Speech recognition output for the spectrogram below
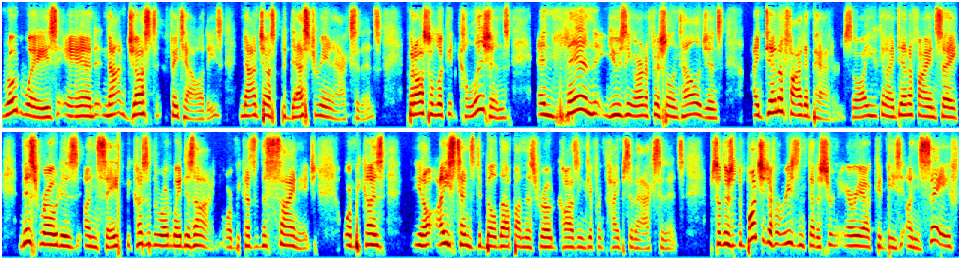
roadways and not just fatalities, not just pedestrian accidents, but also look at collisions. And then using artificial intelligence, identify the patterns. So you can identify and say, this road is unsafe because of the roadway design, or because of the signage, or because you know ice tends to build up on this road causing different types of accidents so there's a bunch of different reasons that a certain area could be unsafe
